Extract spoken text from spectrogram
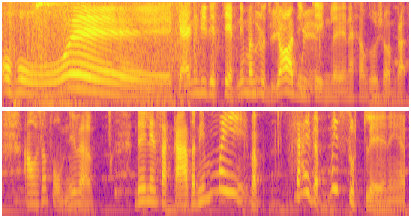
โอ้โหยแก๊งดีเจ็ดนี่มันสุดยอดจริง ๆ เลยนะครับทุกผู้ชมครับ เอาซะผมนี่แบบได้เล่นสกาตอนนี้ไม่แบบได้แบบไม่สุดเลยนะครับ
